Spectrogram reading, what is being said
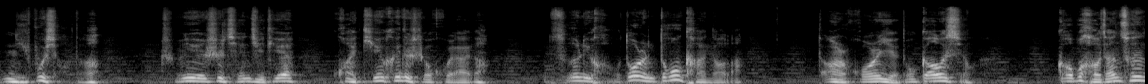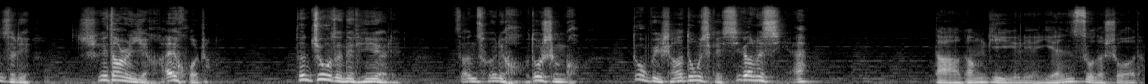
你不晓得，陈爷是前几天快天黑的时候回来的，村里好多人都看到了，大伙儿也都高兴。搞不好咱村子里其他人也还活着，但就在那天夜里，咱村里好多牲口。都被啥东西给吸干了血？大刚一脸严肃的说道。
